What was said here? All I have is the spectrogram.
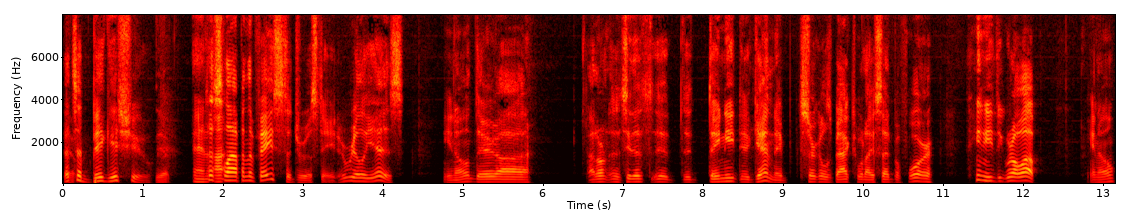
that's a big issue. Yep. And It's a I- slap in the face to Drew Estate. It really is. You know, they're. uh I don't see this. It, it, they need again. It circles back to what I said before. You need to grow up. You know,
